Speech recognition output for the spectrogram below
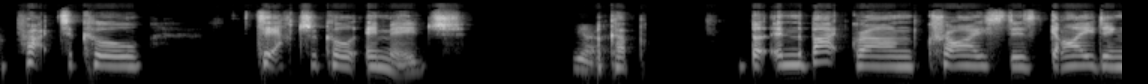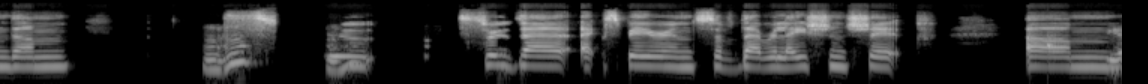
a practical theatrical image, yeah. a couple, but in the background, Christ is guiding them Mhm. through through their experience of their relationship. Um, Yeah.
